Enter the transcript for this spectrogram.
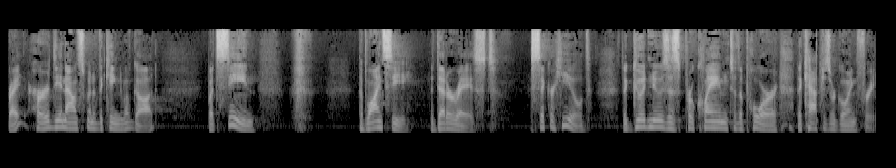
right? Heard the announcement of the kingdom of God, but seen the blind see, the dead are raised, the sick are healed, the good news is proclaimed to the poor, the captives are going free.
